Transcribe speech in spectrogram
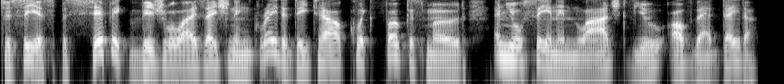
To see a specific visualization in greater detail, click Focus Mode and you'll see an enlarged view of that data.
